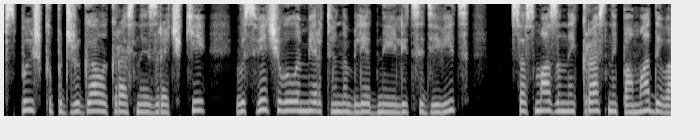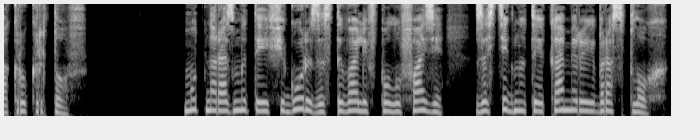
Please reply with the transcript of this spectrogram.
Вспышка поджигала красные зрачки, высвечивала мертвенно-бледные лица девиц со смазанной красной помадой вокруг ртов. Мутно размытые фигуры застывали в полуфазе, застигнутые камерой врасплох.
